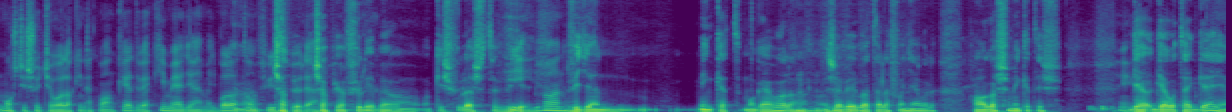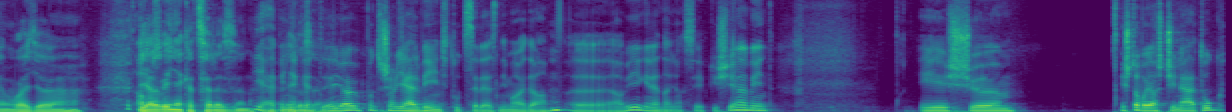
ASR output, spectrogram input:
most is, hogyha valakinek van kedve, kimegy, elmegy Balatonfűzfőre. Csapja, csapja a fülébe a, a kis fülest, vigye, van. vigyen minket magával, a, a zsebébe, a telefonjával, hallgassa minket, és ge- geotaggeljen, vagy uh, jelvényeket szerezzen. Jelvényeket, igazából. pontosan jelvényt tud szerezni majd a, a végén, egy nagyon szép kis jelvényt. És, és tavaly azt csináltuk,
